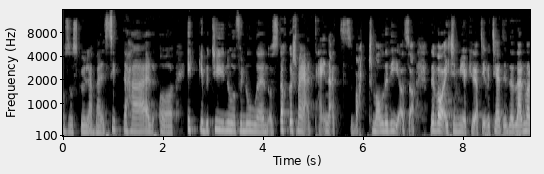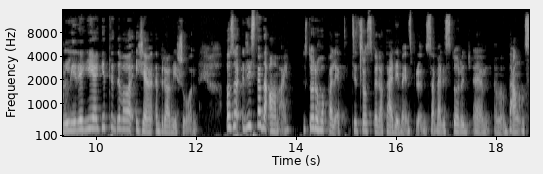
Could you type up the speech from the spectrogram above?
og så skulle jeg bare sitte her og ikke bety noe for noen. Og stakkars meg, jeg tegna et svart maleri. altså. Det var ikke mye kreativitet i det der maleriet. Det var ikke en bra visjon. Og så rista det av meg. Jeg står og hopper litt, til tross for at jeg er ribbeinsbrunn. Så jeg bare står og um, bounce,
